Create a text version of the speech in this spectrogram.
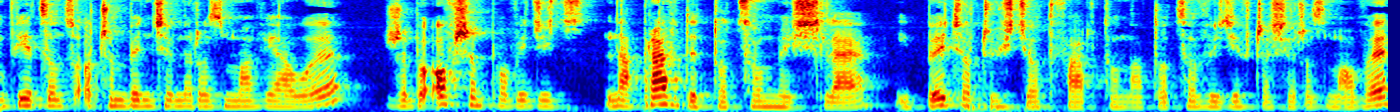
wiedząc o czym będziemy rozmawiały, żeby owszem powiedzieć naprawdę to, co myślę i być oczywiście otwartą na to, co wyjdzie w czasie rozmowy,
